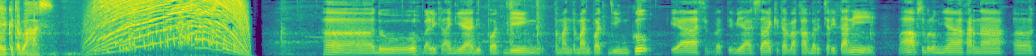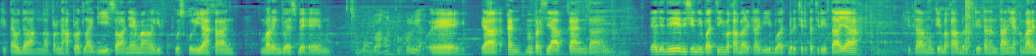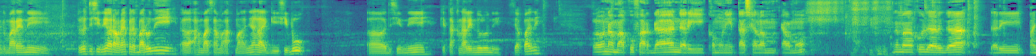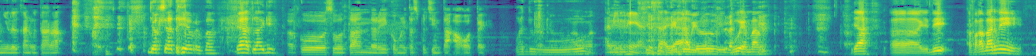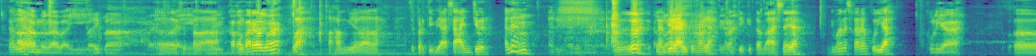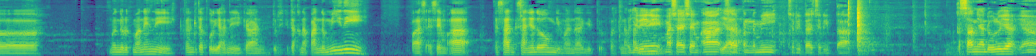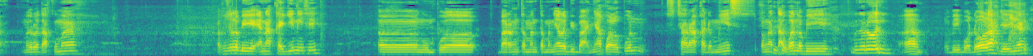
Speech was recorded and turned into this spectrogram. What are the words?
Ayo kita bahas. Aduh, balik lagi ya di Podjing, teman-teman Podjingku. Ya, seperti biasa kita bakal bercerita nih. Maaf sebelumnya karena eh, kita udah nggak pernah upload lagi, soalnya emang lagi fokus kuliah kan. Kemarin tuh SBM. Sombong banget tuh kuliah. Weh, ya kan mempersiapkan tan. Ya jadi di sini Pocing bakal balik lagi buat bercerita-cerita ya. Kita mungkin bakal bercerita tentang yang kemarin-kemarin nih. Terus di sini orang-orangnya pada baru nih. Eh, Ahmad sama Akmalnya lagi sibuk. Eh, di sini kita kenalin dulu nih. Siapa nih? Halo, nama aku Fardan dari komunitas Helm Elmo. Nama aku Darga dari Panyilekan Utara. Satu ya memang. Satu lagi. Aku Sultan dari komunitas pecinta AOT. Waduh. Anime ya. Saya aduh, ibu emang. Ya, eh, jadi apa kabar nih? Kalian? Alhamdulillah baik. Baiklah. Baik, Eh, baik. setelah Kakak Farel gimana? Wah, alhamdulillah lah. Seperti biasa hancur. Ada. Hmm. Aduh, aduh, aduh, aduh. Uh, nanti lah itu mah ya. Nantilah. Nanti kita bahasnya ya. Gimana sekarang kuliah? Kuliah. Eh menurut Maneh nih, kan kita kuliah nih kan. Terus kita kena pandemi nih. Pas SMA, kesan-kesannya dong gimana gitu pas kena Oh, jadi ini masa SMA, Ya. saya pandemi, cerita-cerita. Kesannya dulu ya, ya menurut aku mah aku sih lebih enak kayak gini sih. Eh ngumpul bareng teman-temannya lebih banyak walaupun secara akademis pengetahuan lebih menurun. ah lebih bodoh lah jadinya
